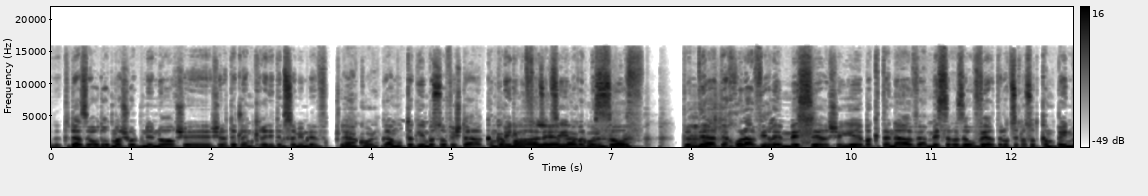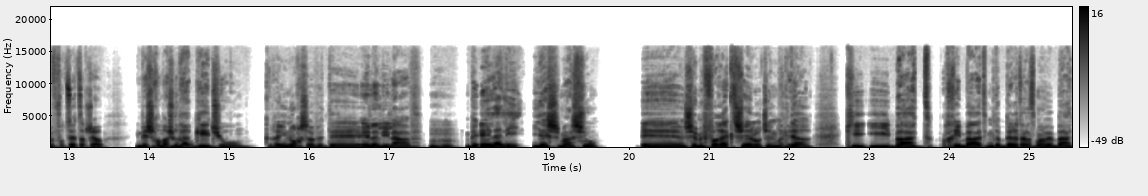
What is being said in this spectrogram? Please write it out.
אתה יודע, זה עוד, עוד משהו על בני נוער ש, שלתת להם קרדיט, הם שמים לב. להכל. גם מותגים בסוף, יש את הקמפיינים המפוצצים, אבל. בסוף, אתה יודע, אתה יכול להעביר להם מסר שיהיה בקטנה והמסר הזה עובר. אתה לא צריך לעשות קמפיין מפוצץ עכשיו, אם יש לך משהו נכון. להגיד שהוא... ראינו עכשיו את אה, אלעלי להב. באלעלי יש משהו אה, שמפרק שאלות של. מגדר. כי היא בת, הכי בת, היא מדברת על עצמה בבת,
